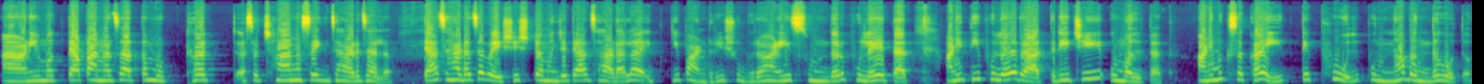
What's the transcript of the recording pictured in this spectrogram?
आणि मग त्या पानाचं आता मोठं असं छान असं एक झाड झालं. त्या झाडाचं वैशिष्ट्य म्हणजे त्या झाडाला इतकी पांढरी शुभ्र आणि सुंदर फुलं येतात आणि ती फुलं रात्रीची उमलतात. आणि मग सकाळी ते फूल पुन्हा बंद होतं.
